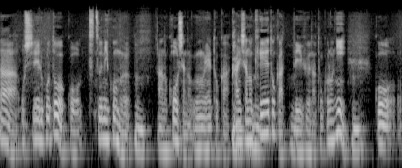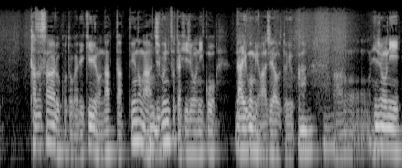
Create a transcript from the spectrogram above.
た教えることをこう包み込むうん。あの校舎の運営とか会社の経営とかっていうふうなところにうん。こう携わることができるようになったっていうのがうん。自分にとっては非常にこう醍醐味を味わうというか、あの非常に、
